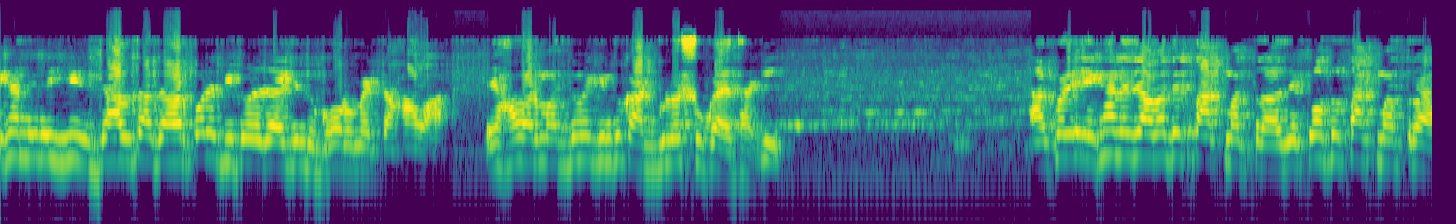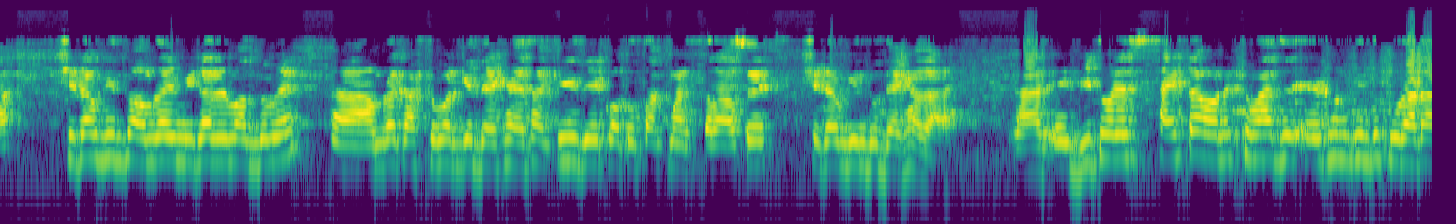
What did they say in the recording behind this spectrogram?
এখানে জালটা দেওয়ার পরে ভিতরে যায় কিন্তু গরম একটা হাওয়া। এই হাওয়ার মাধ্যমে কিন্তু কাঠগুলো শুকায় থাকে। তারপরে এখানে যে আমাদের তাপমাত্রা, যে কত তাপমাত্রা সেটাও কিন্তু আমরা এই মিটারের মাধ্যমে আমরা কাস্টমারকে দেখায় থাকি যে কত তাপমাত্রা আছে, সেটাও কিন্তু দেখা যায়। আর এই ভিতরের সাইডটা অনেক সময় যে এখন কিন্তু পুরাটা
